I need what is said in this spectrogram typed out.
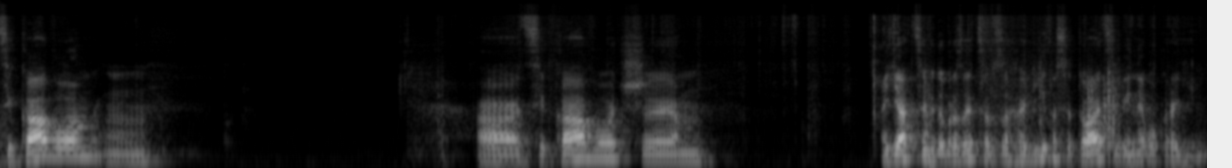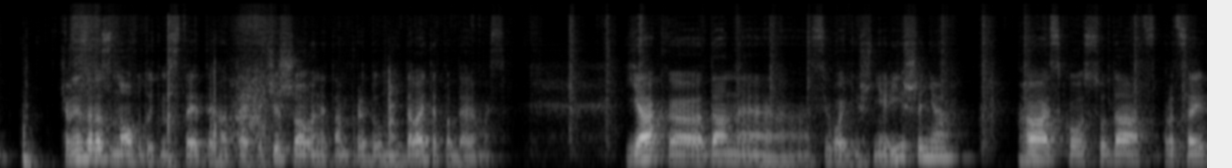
Цікаво. цікаво, чи як це відобразиться взагалі на ситуації війни в Україні? Чи вони зараз знову будуть мстити, гатити, чи що вони там придумають? Давайте подивимось. Як е, дане сьогоднішнє рішення Гаазького суда про цей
